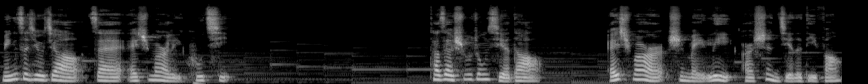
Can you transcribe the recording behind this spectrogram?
名字就叫《在 h mar 里哭泣》。他在书中写道，Hmar 是美丽而圣洁的地方。”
